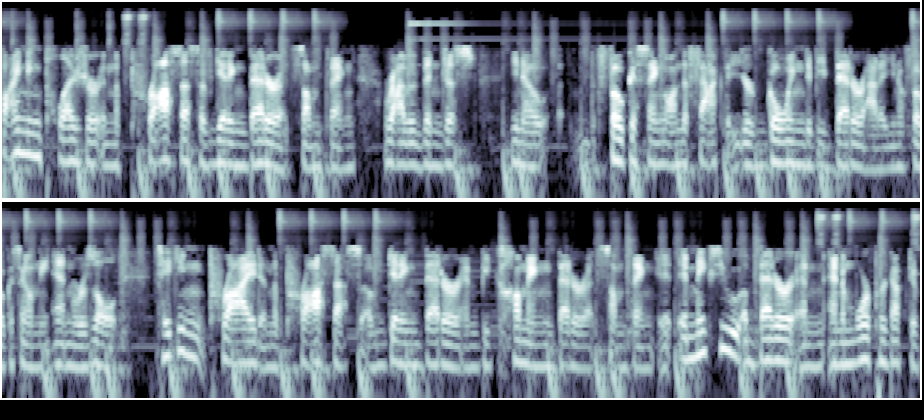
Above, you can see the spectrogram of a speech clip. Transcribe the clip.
finding pleasure in the process of getting better at something, rather than just you know focusing on the fact that you're going to be better at it, you know, focusing on the end result, taking pride in the process of getting better and becoming better at something, it, it makes you a better and, and a more productive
